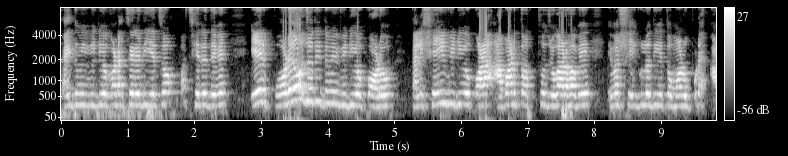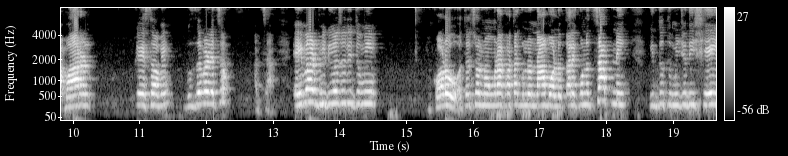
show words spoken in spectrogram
তাই তুমি ভিডিও করা ছেড়ে দিয়েছ বা ছেড়ে দেবে। এর পরেও যদি তুমি ভিডিও করো, তাহলে সেই ভিডিও করা আবার তথ্য জোগাড় হবে। এবার সেইগুলো দিয়ে তোমার উপরে আবার কেস হবে। বুঝতে পেরেছ? আচ্ছা এইবার ভিডিও যদি তুমি করো, অথচ নোংরা কথাগুলো না বলো, তাহলে কোনো চাপ নেই। কিন্তু তুমি যদি সেই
